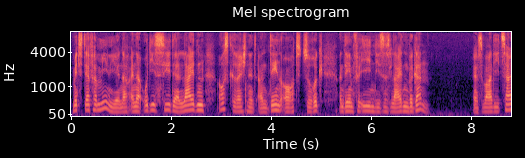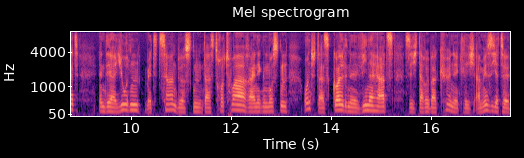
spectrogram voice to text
mit der Familie nach einer Odyssee der Leiden ausgerechnet an den Ort zurück, an dem für ihn dieses Leiden begann? Es war die Zeit, in der Juden mit Zahnbürsten das Trottoir reinigen mussten und das goldene Wiener Herz sich darüber königlich amüsierte,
